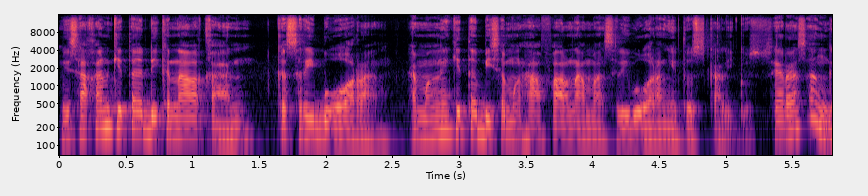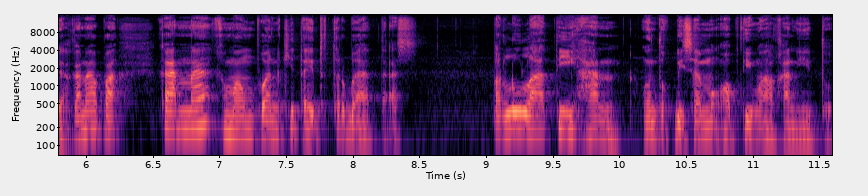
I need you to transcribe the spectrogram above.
Misalkan kita dikenalkan ke seribu orang, emangnya kita bisa menghafal nama seribu orang itu sekaligus? Saya rasa enggak. Kenapa? Karena kemampuan kita itu terbatas. Perlu latihan untuk bisa mengoptimalkan itu.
